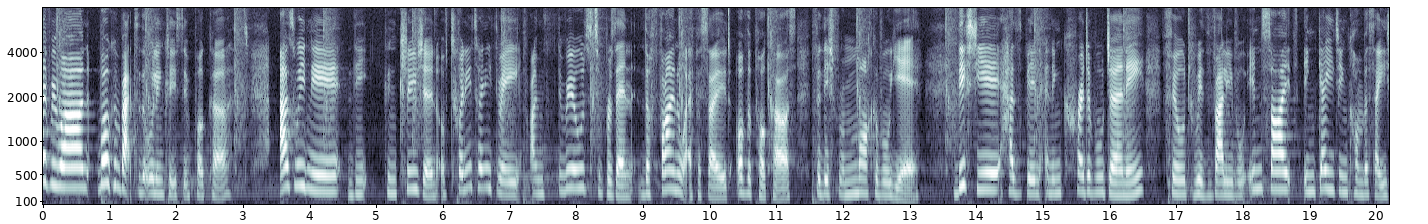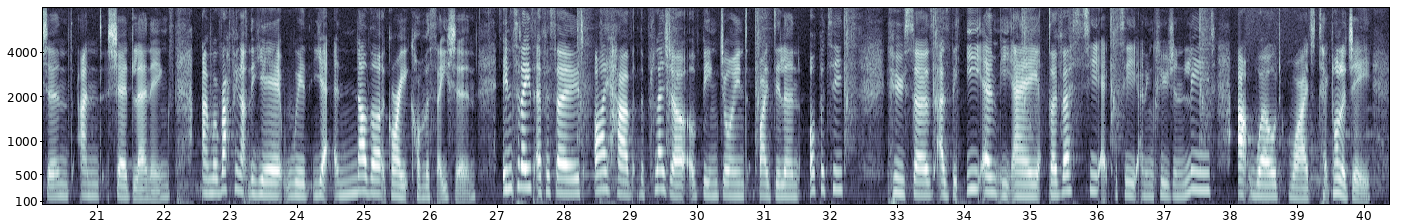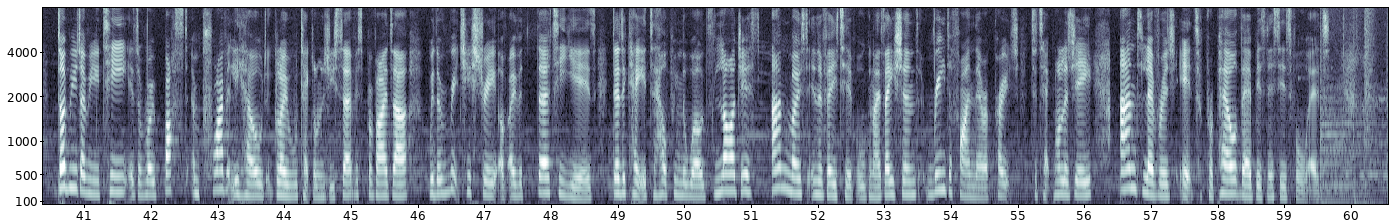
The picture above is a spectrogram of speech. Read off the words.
Hi, everyone. Welcome back to the All Inclusive podcast. As we near the conclusion of 2023, I'm thrilled to present the final episode of the podcast for this remarkable year. This year has been an incredible journey filled with valuable insights, engaging conversations, and shared learnings. And we're wrapping up the year with yet another great conversation. In today's episode, I have the pleasure of being joined by Dylan Aupetit who serves as the EMEA Diversity, Equity and Inclusion Lead at Worldwide Technology. WWT is a robust and privately held global technology service provider with a rich history of over 30 years dedicated to helping the world's largest and most innovative organisations redefine their approach to technology and leverage it to propel their businesses forward.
